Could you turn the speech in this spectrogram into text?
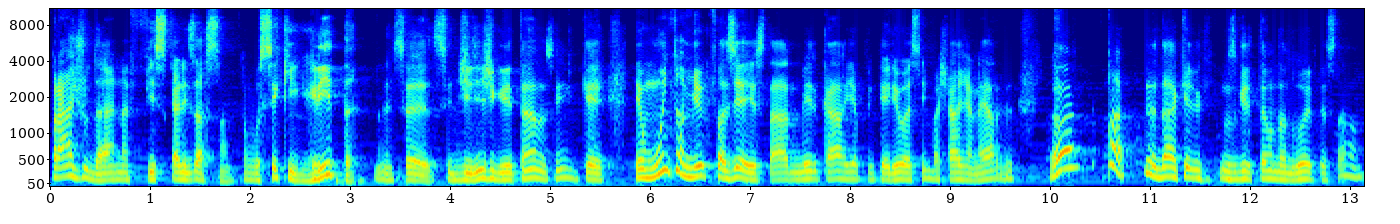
para ajudar na fiscalização. Então, você que grita, né, você se dirige gritando, assim, que tem muito amigo que fazia isso, tá? No meio do carro, ia para o interior, assim, baixar a janela. Ah, Pá, dar aquele, uns gritão dando oi, pessoal.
